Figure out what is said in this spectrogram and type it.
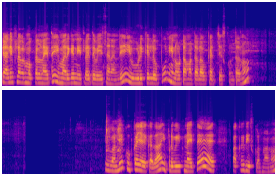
క్యాలీఫ్లవర్ ముక్కలను అయితే ఈ మరిగే నీటిలో అయితే వేసానండి. ఈ ఉడికేలోపు నేను టమాటాలు అవి కట్ చేసుకుంటాను. ఇవ్వండి కుక్ అయ్యాయి కదా. ఇప్పుడు వీటిని అయితే పక్కకు తీసుకుంటున్నాను.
